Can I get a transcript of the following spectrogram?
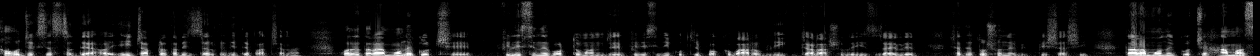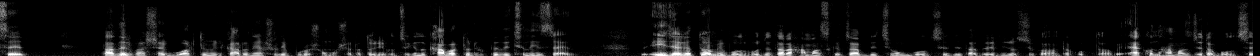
সহজ অ্যাক্সেসটা দেওয়া হয়, এই চাপটা তারা ইসরায়েলকে দিতে পারছে না। ফলে তারা মনে করছে ফিলিস্তিনের বর্তমান যে ফিলিস্তিনি কর্তৃপক্ষ বা আরব লীগ, যারা আসলে ইসরায়েলের সাথে তোষণে বিশ্বাসী, তারা মনে করছে হামাসের, তাদের ভাষায় গোয়ার্তুমির কারণে আসলে পুরো সমস্যাটা তৈরি হচ্ছে। কিন্তু খাবার তো ঢুকতে দিচ্ছে না ইসরায়েল। এই জায়গাতেও আমি বলব যে তারা হামাসকে চাপ দিচ্ছে এবং বলছে যে তাদের নিরস্ত্রীকরণটা করতে হবে। এখন হামাস যেটা বলছে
